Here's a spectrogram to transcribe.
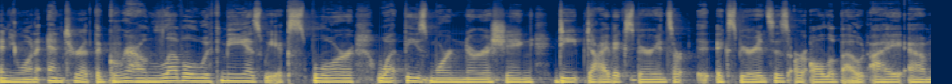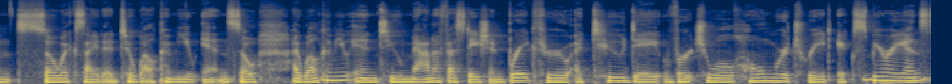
and you want to enter at the ground level with me as we explore what these more nourishing deep dive experience or experiences are all about, I am so excited to welcome you in. So I welcome you into Manifestation Breakthrough, a two day virtual home retreat experience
